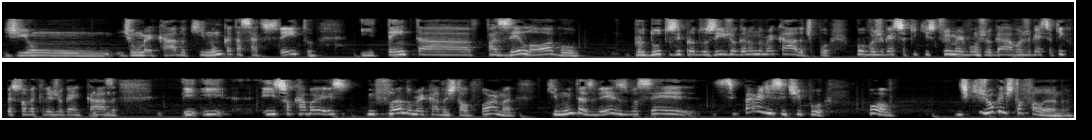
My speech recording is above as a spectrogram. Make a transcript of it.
de um, de um mercado que nunca está satisfeito e tenta fazer logo produtos e produzir jogando no mercado. Tipo, pô, vou jogar isso aqui que streamer vão jogar, vou jogar isso aqui que o pessoal vai querer jogar em casa. e, e isso acaba inflando o mercado de tal forma que muitas vezes você se perde esse tipo, pô, de que jogo a gente tá falando?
